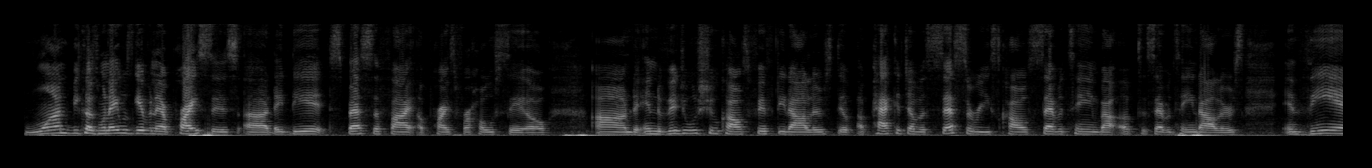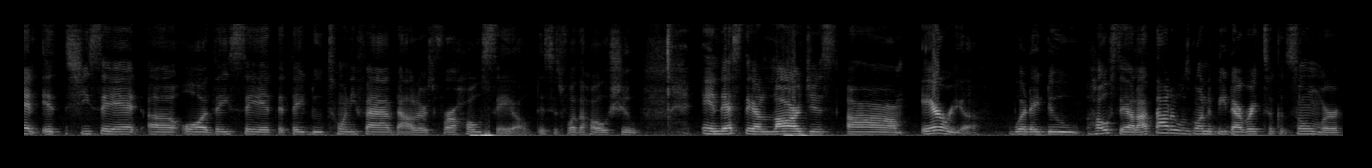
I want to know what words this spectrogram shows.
One, because when they was giving their prices, uh, they did specify a price for wholesale. Um, the individual shoe costs fifty dollars. A package of accessories costs seventeen, about up to seventeen dollars. And then it, she said, uh, or they said that they do twenty five dollars for wholesale. This is for the whole shoe, and that's their largest um, area where they do wholesale. I thought it was going to be direct to consumer.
